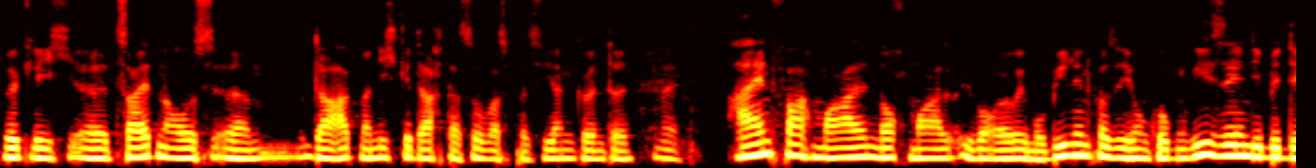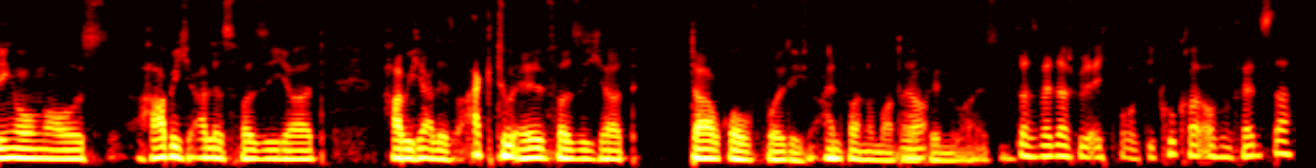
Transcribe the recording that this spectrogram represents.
wirklich äh, Zeiten aus. Ähm, da hat man nicht gedacht, dass sowas passieren könnte. Nee. Einfach mal nochmal über eure Immobilienversicherung gucken. Wie sehen die Bedingungen aus? Habe ich alles versichert? Habe ich alles aktuell versichert? Darauf wollte ich einfach nochmal darauf Ja. hinweisen. Das Wetter spielt echt verrückt. Ich gucke gerade aus dem Fenster.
